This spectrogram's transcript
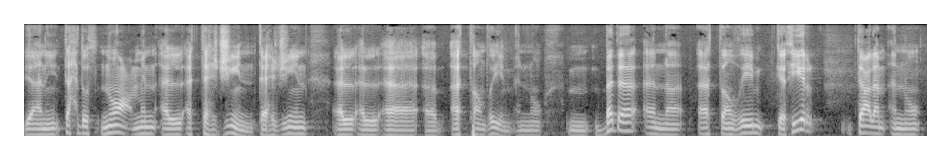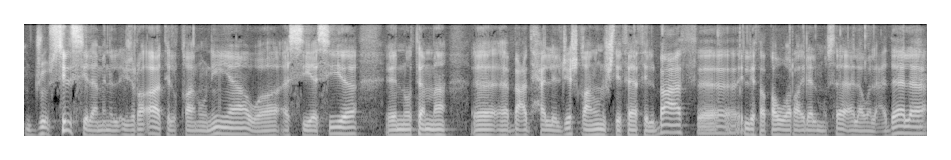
يعني تحدث نوع من التهجين، تهجين التنظيم. إنه بدأ أن التنظيم كثير تعلم أنه سلسلة من الإجراءات القانونية والسياسية أنه تم بعد حل الجيش قانون اجتثاث البعث اللي تطور إلى المساءلة والعدالة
